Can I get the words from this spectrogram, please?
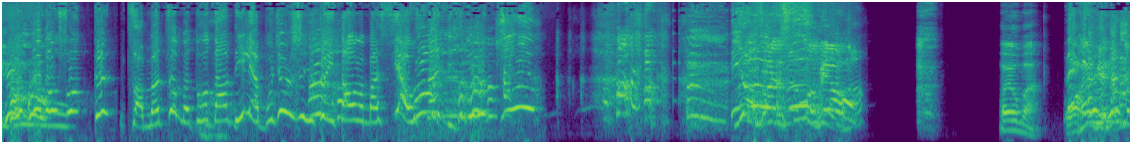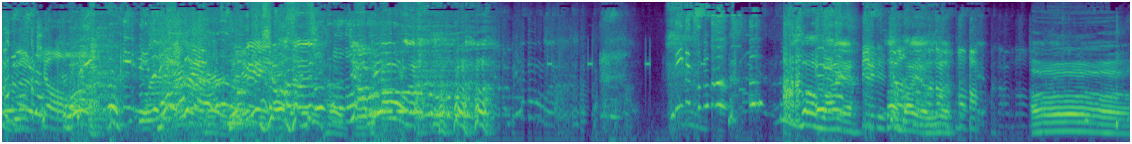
票，我都说跟怎么这么多刀？你俩不就是一对刀了吗？笑三，你不是猪？又算四票。朋友们，我还给他这么多票，我我我给肖三加票了。上把也上把也是，哦，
